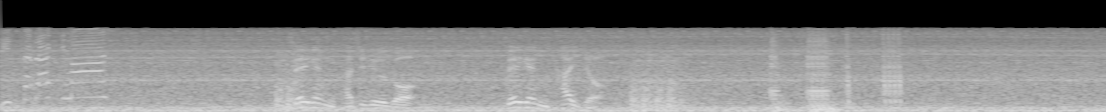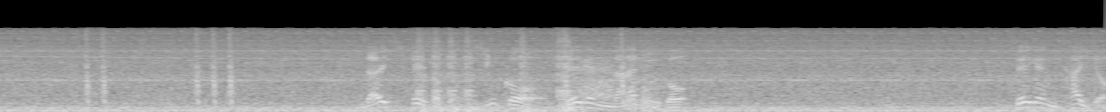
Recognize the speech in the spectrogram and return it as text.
いただきます。制限85制限解除第一計測進行制限75制限解除。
